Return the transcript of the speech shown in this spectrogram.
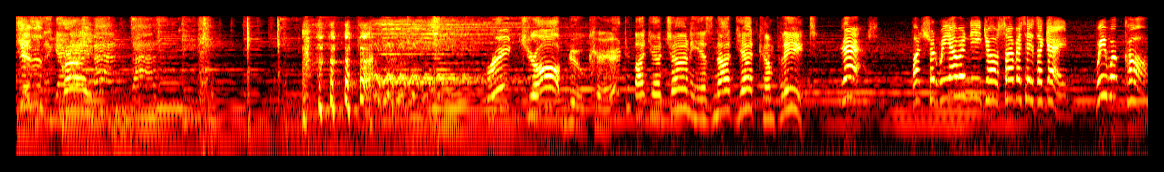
Jesus Christ! Great job, new kid. But your journey is not yet complete. Yes, but should we ever need your services again, we will call.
